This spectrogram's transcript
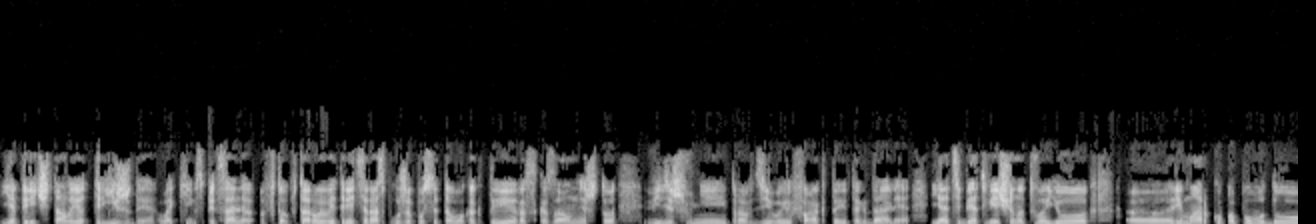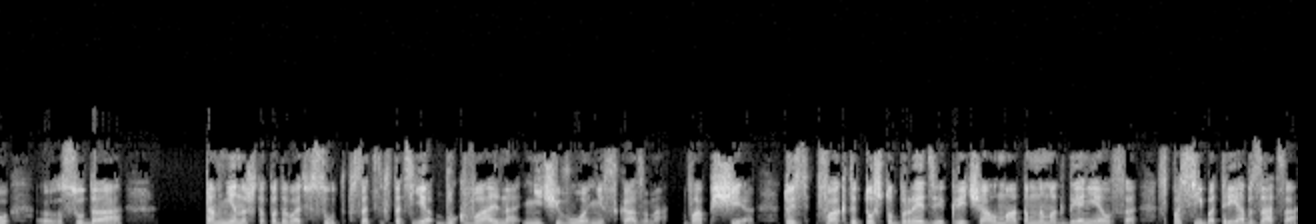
Я перечитал ее трижды, Лаким, специально. Второй и третий раз уже после того, как ты рассказал мне, что видишь в ней правдивые факты и так далее. Я тебе отвечу на твою э, ремарку по поводу э, суда. Там не на что подавать в суд. В статье буквально ничего не сказано. Вообще. То есть факты, то, что Брэди кричал матом на Макдэниелса, спасибо, три абзаца.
